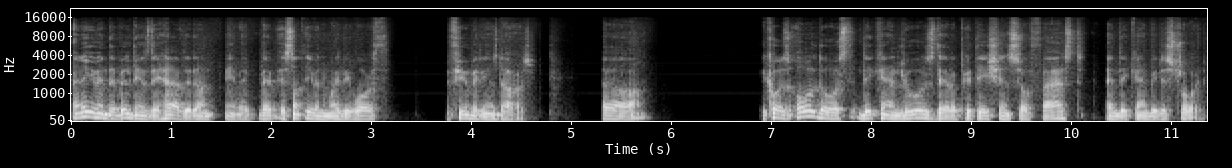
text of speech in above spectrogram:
and even the buildings they have, they don't, it's not even maybe worth a few million dollars. Uh, because all those, they can lose their reputation so fast and they can be destroyed.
